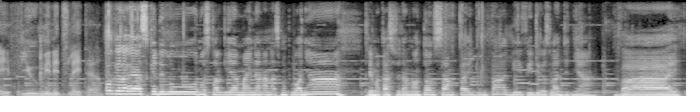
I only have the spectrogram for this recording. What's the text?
A few minutes later. Oke lah guys, sekian dulu nostalgia mainan anak 90-annya. Terima kasih sudah menonton. Sampai jumpa di video selanjutnya. Bye.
